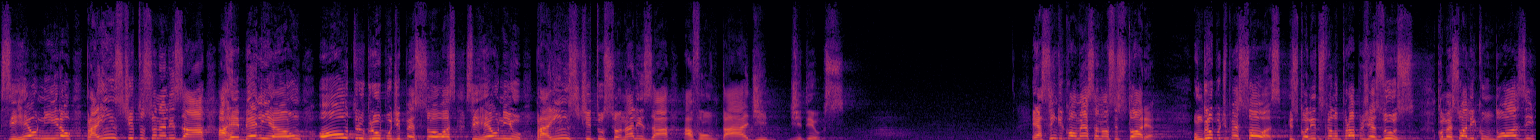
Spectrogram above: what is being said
se reuniram para institucionalizar a rebelião, outro grupo de pessoas se reuniu para institucionalizar a vontade de Deus. É assim que começa a nossa história. Um grupo de pessoas, escolhidos pelo próprio Jesus, começou ali com 12,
